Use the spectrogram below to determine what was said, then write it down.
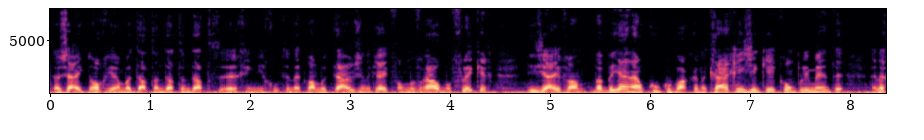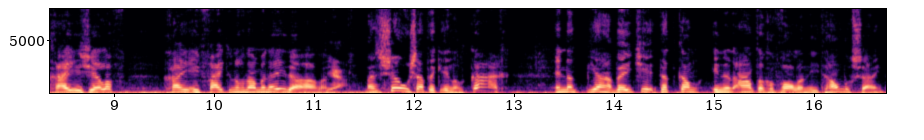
Dan zei ik nog, ja, maar dat en dat en dat eh, ging niet goed. En dan kwam ik thuis en dan kreeg ik van mijn vrouw, mijn flikker. Die zei van, wat ben jij nou koekenbakker? Dan krijg je eens een keer complimenten. En dan ga je jezelf, ga je in feite nog naar beneden halen. Ja. Maar zo zat ik in elkaar. En dan, ja, weet je, dat kan in een aantal gevallen niet handig zijn.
